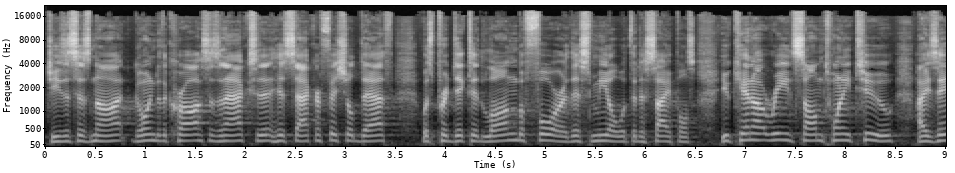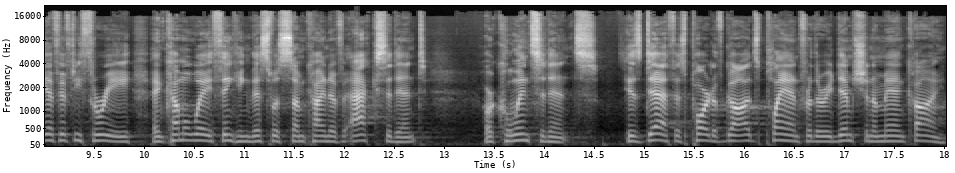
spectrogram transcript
Jesus is not going to the cross as an accident. His sacrificial death was predicted long before this meal with the disciples. You cannot read Psalm 22, Isaiah 53, and come away thinking this was some kind of accident or coincidence. His death is part of God's plan for the redemption of mankind.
